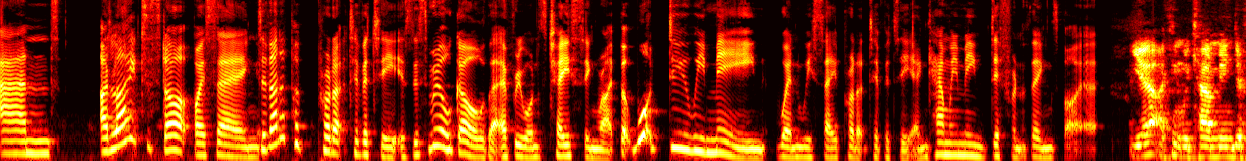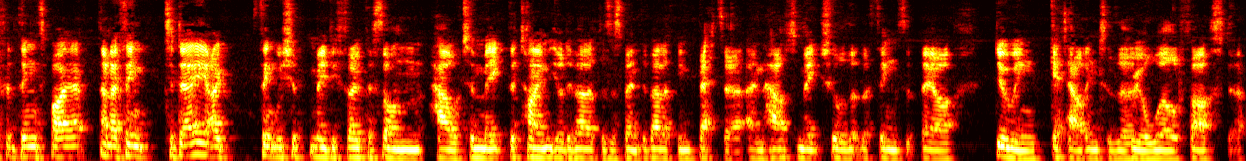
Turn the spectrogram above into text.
And I'd like to start by saying developer productivity is this real goal that everyone's chasing, right? But what do we mean when we say productivity? And can we mean different things by it? Yeah, I think we can mean different things by it. And I think today I think we should maybe focus on how to make the time that your developers are spent developing better and how to make sure that the things that they are doing get out into the real world faster.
